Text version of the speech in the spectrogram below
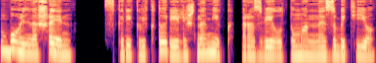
«Больно, Шейн!» Скрик Виктории лишь на миг развеял туманное забытье.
